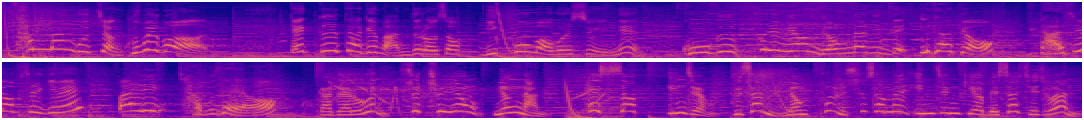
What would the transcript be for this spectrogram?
39,900원! 깨끗하게 만들어서 믿고 먹을 수 있는 고급 프리미엄 명란인데 이 가격 다시 없을 기회 빨리 잡으세요. 까다로운 수출용 명란 햇섭 인증 부산 명품 수산물 인증 기업에서 제조한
